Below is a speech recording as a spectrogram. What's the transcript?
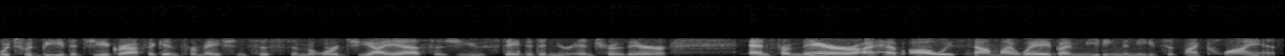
which would be the Geographic Information System or GIS, as you stated in your intro there. And from there, I have always found my way by meeting the needs of my clients.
